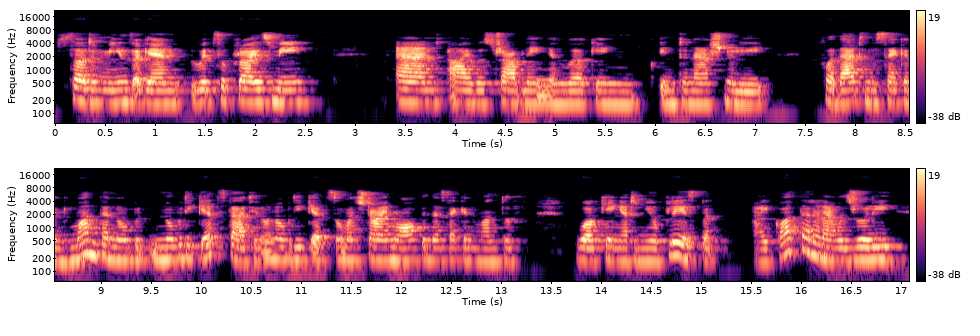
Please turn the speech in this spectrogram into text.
certain means again, which surprised me. And I was traveling and working internationally for that in the second month and nobody, nobody gets that you know nobody gets so much time off in the second month of working at a new place. But i got that and i was really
